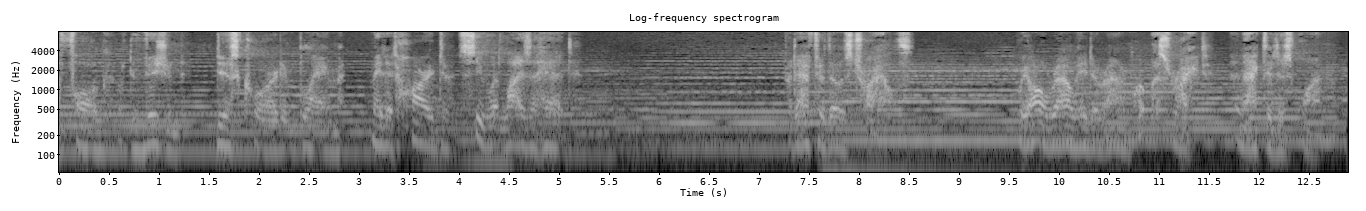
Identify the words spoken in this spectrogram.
The fog of division, discord, and blame made it hard to see what lies ahead. But after those trials, we all rallied around what was right and acted as one.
